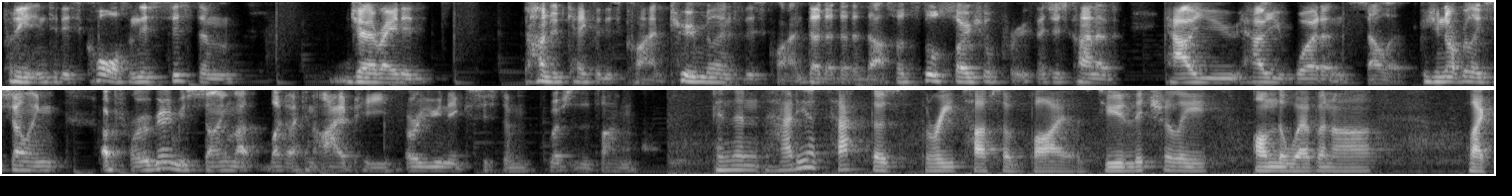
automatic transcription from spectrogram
putting it into this course, and this system generated 100k for this client, two million for this client, da da da da da. So it's still social proof. It's just kind of how you how you word it and sell it because you're not really selling a program. You're selling like like like an IP or a unique system most of the time. And then how do you attack those three types of buyers? Do you literally on the webinar like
